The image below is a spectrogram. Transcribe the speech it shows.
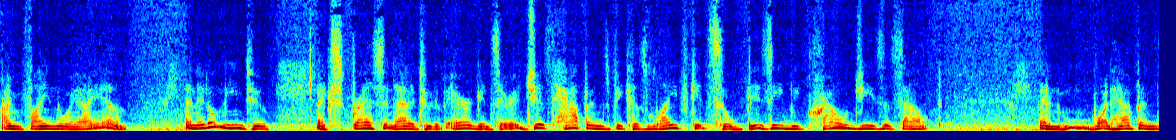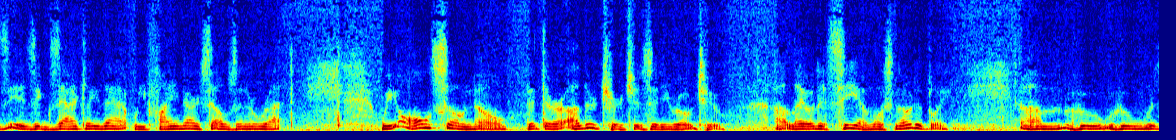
I'm fine the way I am. And I don't mean to express an attitude of arrogance there. It just happens because life gets so busy, we crowd Jesus out. And what happens is exactly that. We find ourselves in a rut. We also know that there are other churches that he wrote to, uh, Laodicea most notably, um, who, who was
